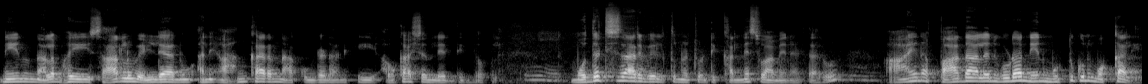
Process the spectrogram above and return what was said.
నేను నలభై సార్లు వెళ్ళాను అనే అహంకారం నాకు ఉండడానికి అవకాశం లేదు దీని లోపల. మొదటిసారి వెళ్తున్నటువంటి కన్నెస్వామి అని అంటారు. ఆయన పాదాలను కూడా నేను ముట్టుకుని మొక్కాలి.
